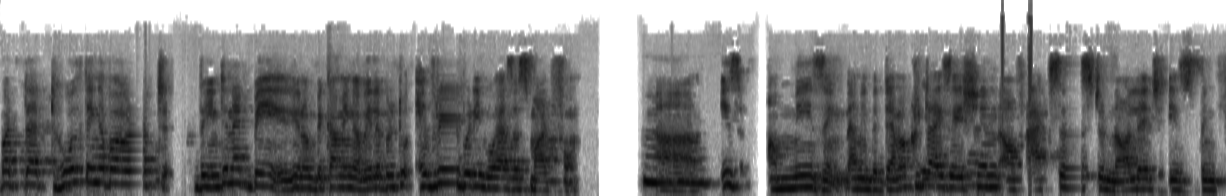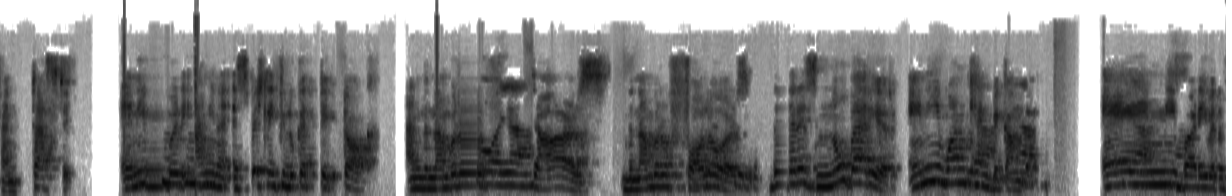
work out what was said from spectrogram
but that whole thing about the internet being, you know, becoming available to everybody who has a smartphone uh, is amazing. I mean, the democratization of access to knowledge has been fantastic. Anybody, I mean, especially if you look at TikTok and the number of Oh, yeah. stars, the number of followers, there is no barrier. Anyone can Yeah, become yeah. that. Anybody with a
